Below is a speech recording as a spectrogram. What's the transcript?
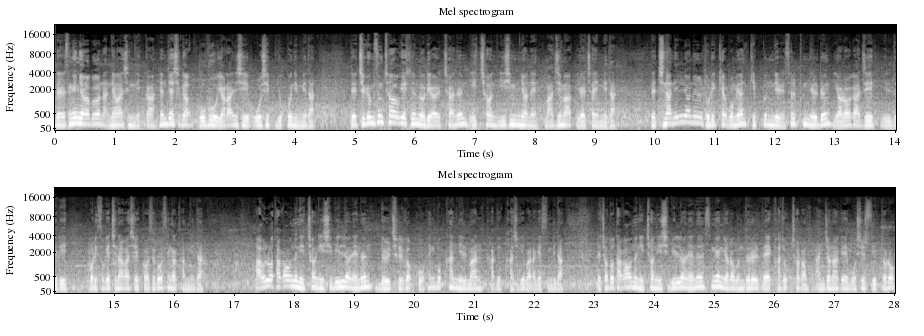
네, 승객 여러분 안녕하십니까? 현재 시각 오후 11시 56분입니다. 네, 지금 승차하고 계시는 우리 열차는 2020년의 마지막 열차입니다. 네, 지난 1년을 돌이켜보면 기쁜 일, 슬픈 일 등 여러 가지 일들이 머릿속에 지나가실 것으로 생각합니다. 아울러 다가오는 2021년에는 늘 즐겁고 행복한 일만 가득하시기 바라겠습니다. 네, 저도 다가오는 2021년에는 승객 여러분들을 내 가족처럼 안전하게 모실 수 있도록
